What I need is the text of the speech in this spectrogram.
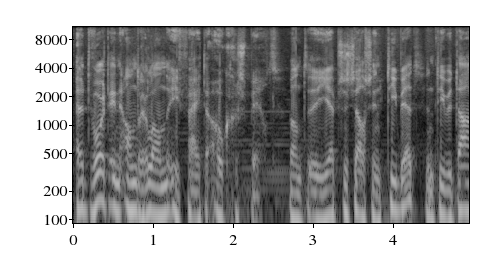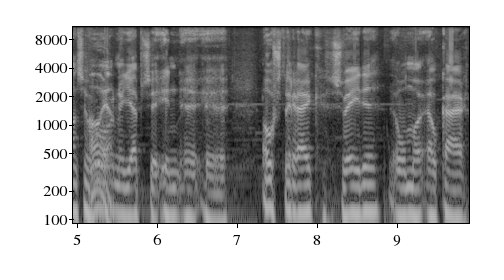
Het wordt in andere landen in feite ook gespeeld. Want uh, je hebt ze zelfs in Tibet, een Tibetaanse hoorn. Oh, ja. Je hebt ze in uh, Oostenrijk, Zweden, om elkaar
